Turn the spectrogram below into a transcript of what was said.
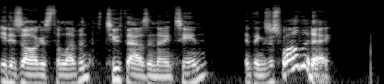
It is August 11th, 2019, and things are swell today.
